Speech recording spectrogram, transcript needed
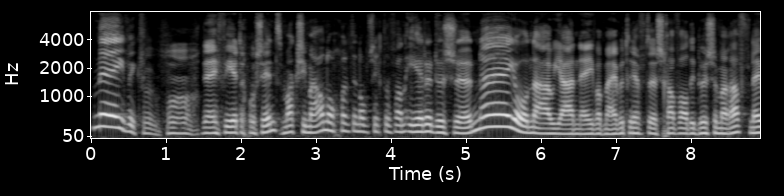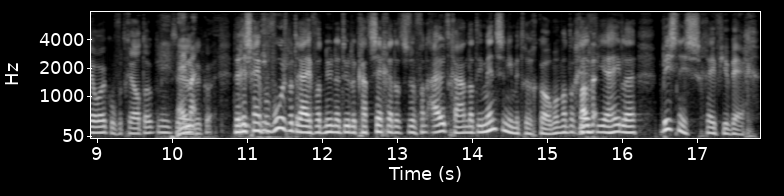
Nee, ik, nee 40% maximaal nog ten opzichte van eerder. Dus eh, nee joh, nou ja, nee, wat mij betreft eh, schaf al die bussen maar af. Nee hoor, ik hoef het geld ook niet. Nee, Eh, maar- er- is geen vervoersbedrijf wat nu natuurlijk gaat zeggen dat ze ervan uitgaan dat die mensen niet meer terugkomen. Want dan geef we- je je hele business geef je weg.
